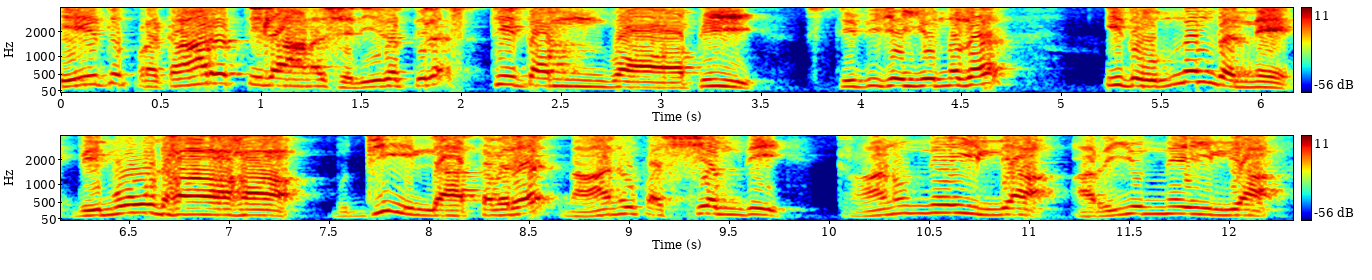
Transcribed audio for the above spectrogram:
ഏത് പ്രകാരത്തിലാണ് ശരീരത്തിൽ സ്ഥിതം വാപി? സ്ഥിതി ചെയ്യുന്നത് ഇതൊന്നും തന്നെ വിമൂഢാഹ ബുദ്ധിയില്ലാത്തവര് നാനു പശ്യന്തി കാണുന്നേയില്ല അറിയുന്നേയില്ല.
